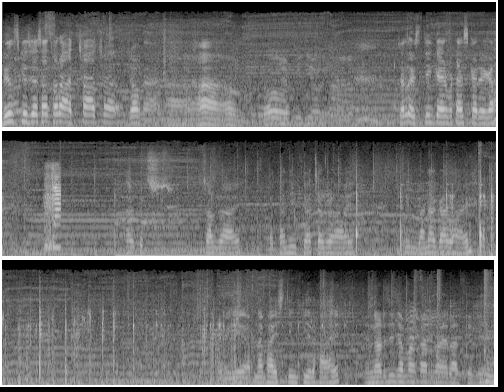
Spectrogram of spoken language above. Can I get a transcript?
रील्स के जैसा थोड़ा अच्छा अच्छा जाओ ना। हाँ हाँ हाँ, तो चलो स्टिंग का एडवर्टाइज करेगा। और कुछ चल रहा है। पता नहीं क्या चल रहा है। लेकिन गाना गा रहा है। तो ये अपना भाई स्टिंग पी रहा है। एनर्जी जमा कर रहा है रात के लिए।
